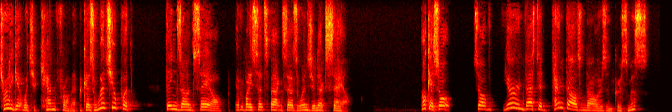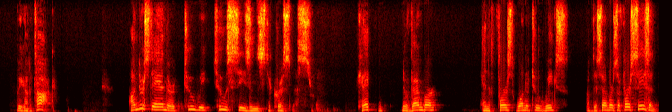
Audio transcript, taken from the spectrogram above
Try to get what you can from it because once you put things on sale, everybody sits back and says, When's your next sale? Okay, so so you're invested $10,000 in Christmas. We got to talk. Understand there are two week two seasons to Christmas. Okay? November and the first one or two weeks of December is the first season.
